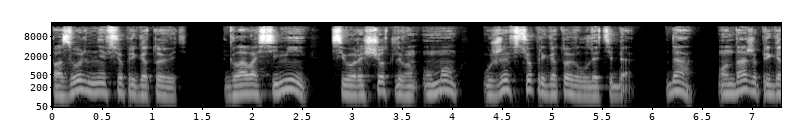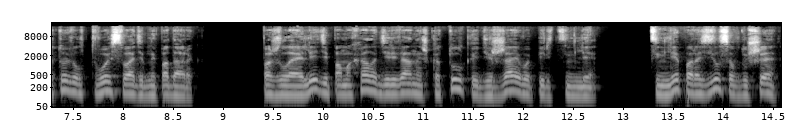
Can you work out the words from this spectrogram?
Позволь мне все приготовить. Глава семьи с его расчетливым умом уже все приготовил для тебя. Да, он даже приготовил твой свадебный подарок. Пожилая леди помахала деревянной шкатулкой, держа его перед Цинле. Цинле поразился в душе,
